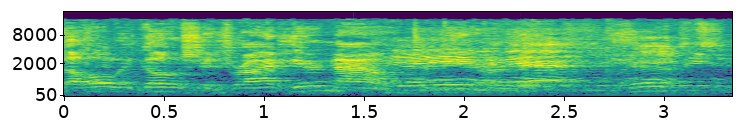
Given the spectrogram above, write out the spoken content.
The Holy Ghost is right here now. to be with you.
